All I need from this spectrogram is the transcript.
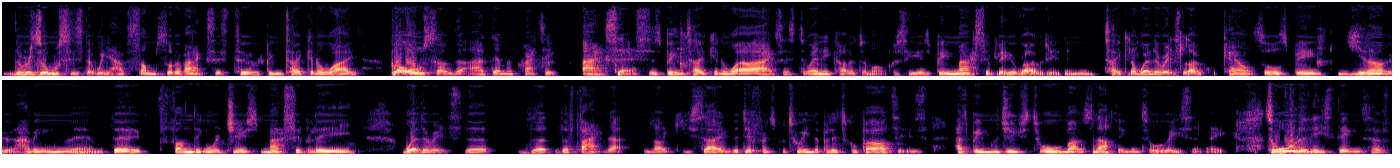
the resources that we have some sort of access to have been taken away, but also that our democratic access has been taken away. Our access to any kind of democracy has been massively eroded and taken away, whether it's local councils being, you know, having their, their funding reduced massively, whether it's the, the, the fact that, like you say, the difference between the political parties has been reduced to almost nothing until recently. So all of these things have,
